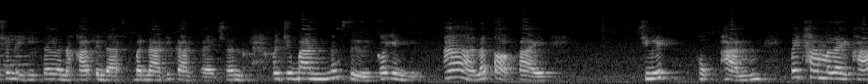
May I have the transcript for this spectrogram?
ชั่นเอดิเตอร์นะคะ เป็นบรรณาธิการแฟชั่น ปัจจุบันหนังสือก็ยังอยู่อ่าแล้วต่อไปชีวิตผกผันไปทำอะไรคะ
